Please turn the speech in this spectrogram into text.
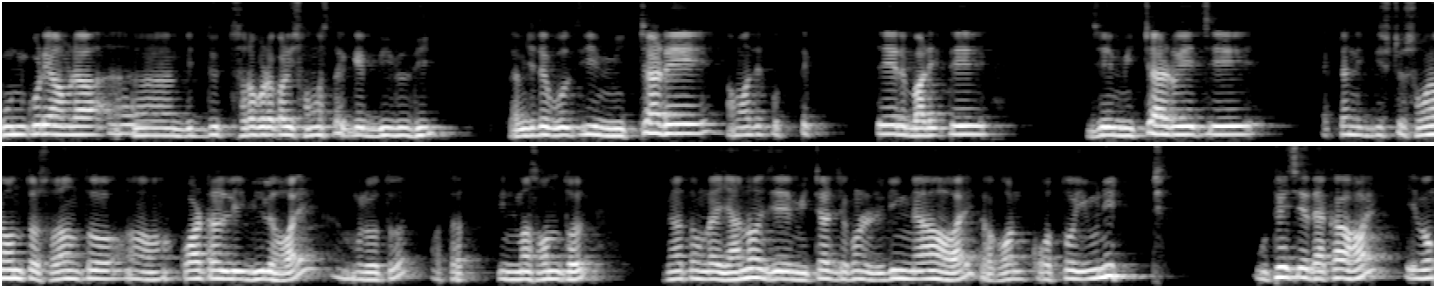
গুণ করে আমরা বিদ্যুৎ সরবরাহকারী সংস্থাকে বিল দিই। আমি যেটা বলছি, মিটারে আমাদের প্রত্যেকের বাড়িতে যে মিটার রয়েছে, একটা নির্দিষ্ট সময় অন্তর, সাধারণত কোয়ার্টারলি বিল হয় মূলত, অর্থাৎ তিন মাস অন্তর। সেখানে তোমরা জানো যে মিটার যখন রিডিং নেওয়া হয়, তখন কত ইউনিট উঠেছে দেখা হয় এবং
